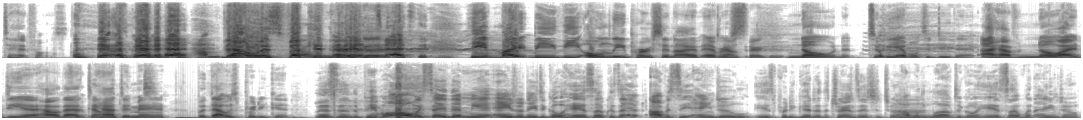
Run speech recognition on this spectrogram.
to headphones. That's good. that was fucking very good. fantastic. He might be the only person I have ever That was s- very good. known to be able to do that. I have no idea how that happened, man. but that was pretty good. Listen, the people always say that me and Angel need to go heads up because uh, obviously Angel is pretty good at the transition too. I would mm-hmm. love to go heads up with Angel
